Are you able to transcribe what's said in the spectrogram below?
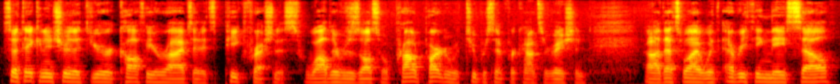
so that they can ensure that your coffee arrives at its peak freshness. Wild Rivers is also a proud partner with 2% for Conservation. Uh, that's why with everything they sell,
